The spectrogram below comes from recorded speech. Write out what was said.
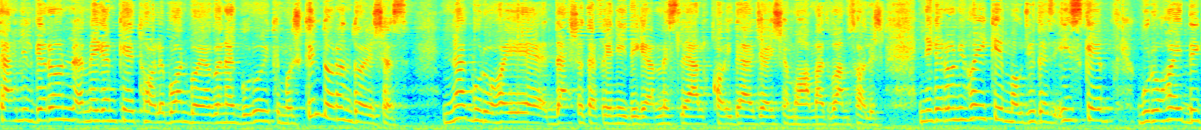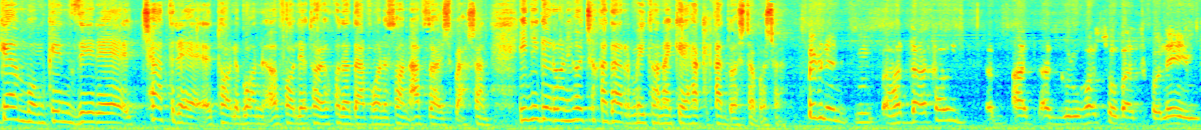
تحلیلگران میگن که طالبان با یگانه گروهی که مشکل دارن داعش است. نه گروه های دهشت افغانی دیگه مثل القاعده جیش محمد و امثالش. نگرانی هایی که موجود است است که گروه های دیگه ممکن زیر چتر طالبان فعالیت های خود در افغانستان افزایش بخشند. این نگرانی ها چقدر می‌تونه که حقیقت داشته باشه ببینید حداقل از, از گروه ها صحبت کنیم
